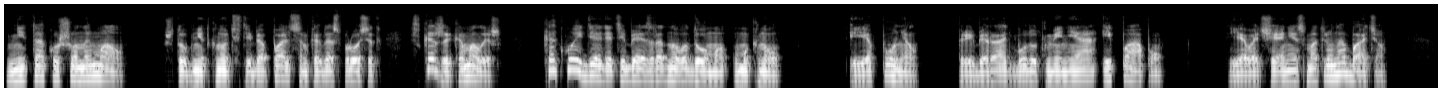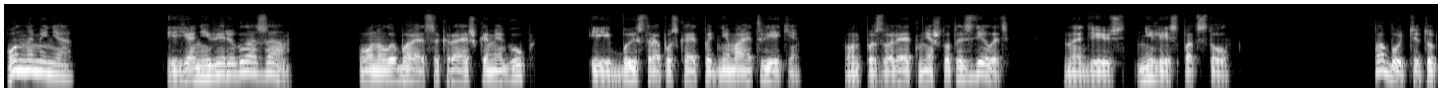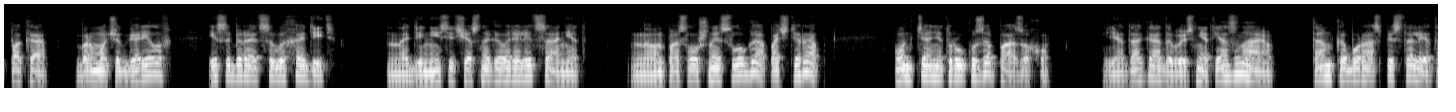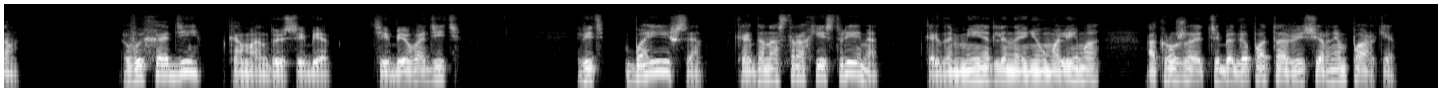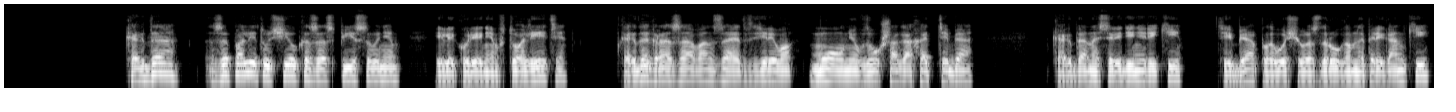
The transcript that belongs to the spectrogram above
не так уж он и мал, чтобы не ткнуть в тебя пальцем, когда спросят «Скажи-ка, малыш, какой дядя тебя из родного дома умыкнул?» И я понял, прибирать будут меня и папу. Я в отчаянии смотрю на батю. Он на меня. И я не верю глазам. Он улыбается краешками губ и быстро опускает, поднимает веки. Он позволяет мне что-то сделать. Надеюсь, не лезть под стол. «Побудьте тут пока», — бормочет Горелов и собирается выходить. На Денисе, честно говоря, лица нет. Но он послушный слуга, почти раб. Он тянет руку за пазуху. Я догадываюсь, нет, я знаю. Там кобура с пистолетом. «Выходи», — командую себе, — «тебе водить». Ведь боишься, когда на страх есть время, когда медленно и неумолимо окружает тебя гопота в вечернем парке. Когда запалит училка за списыванием или курением в туалете, когда гроза вонзает в дерево молнию в двух шагах от тебя, когда на середине реки тебя, плывущего с другом на перегонки,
